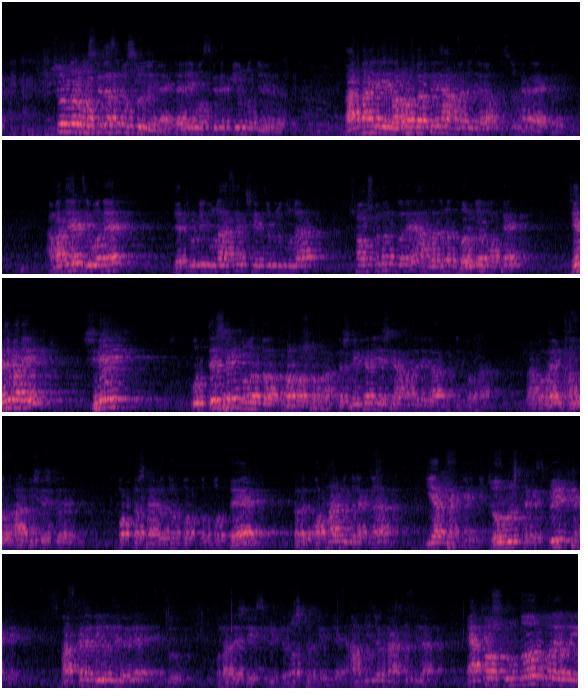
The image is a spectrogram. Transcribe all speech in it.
সুন্দর মসজিদ আছে, মুসল্লি নাই। তাহলে এই মসজিদের কি উন্নতি হইবে তার মানে কি ধর্মসভা থেকে আমরা নিজেরাও কিছু হেদায়ত করি। আমাদের জীবনের যে ত্রুটিগুলো আছে, সেই ত্রুটিগুলো সংশোধন করে আমরা যেন ধর্মীয় পথে যেতে পারি, সেই উদ্দেশ্যে মূলত ধর্মসভা। তো সেখানে এসে আমাদের এই রাজনৈতিক কথা না বলাই ভালো, আর বিশেষ করে বক্তা সাহেবের যখন বক্তব্য দেন, তাদের কথার ভিতরে একটা ইয়া থাকে, জৌলুস থাকে স্পিরিট থাকে। মাঝখানে বিরতি হয়ে একটু ওনাদের সেই স্পিরিটটা নষ্ট হয়ে যায়। আমি যখন আসতেছিলাম, এত সুন্দর করে উনি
